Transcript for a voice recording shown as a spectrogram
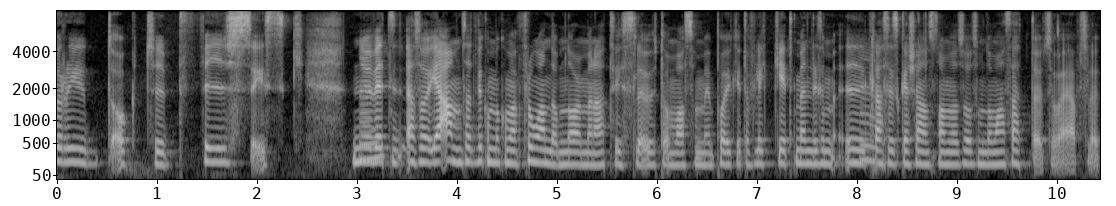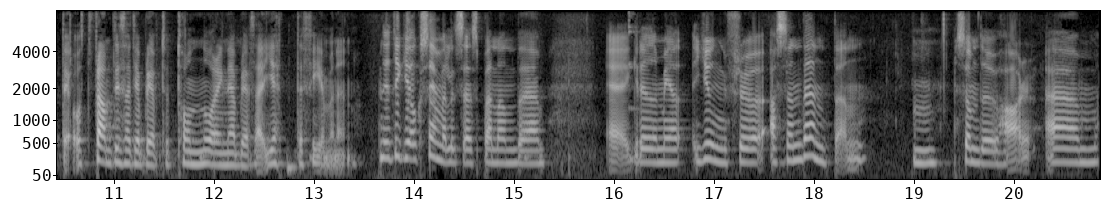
obrydd och typ fysisk. Nu vet inte, alltså jag antar att vi kommer komma ifrån de normerna till slut om vad som är pojkigt och flickigt men liksom i klassiska könsnormer så som de har sett ut så var jag absolut det. Och fram tills att jag blev typ tonåring när jag blev så här jättefeminin. Det tycker jag också är en väldigt så här, spännande eh, grej med jungfruascendenten Mm. som du har. Um,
